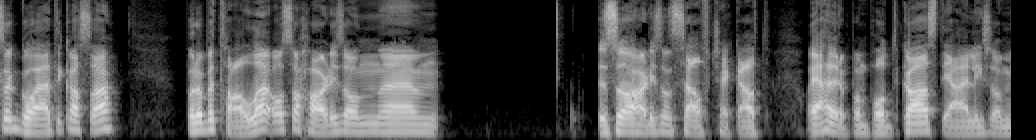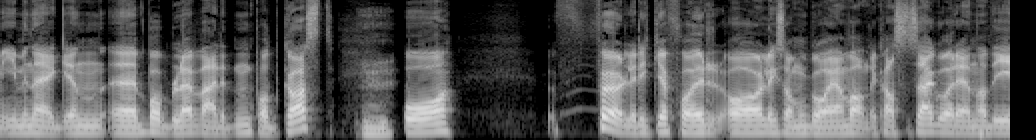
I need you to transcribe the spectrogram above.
så går jeg til kassa for å betale, og så har de sånn eh, Så har de sånn self-checkout. Og jeg hører på en podkast. Jeg er liksom i min egen eh, boble verden-podkast. Mm. Og føler ikke for å liksom gå i en vanlig kasse, så jeg går i en av de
